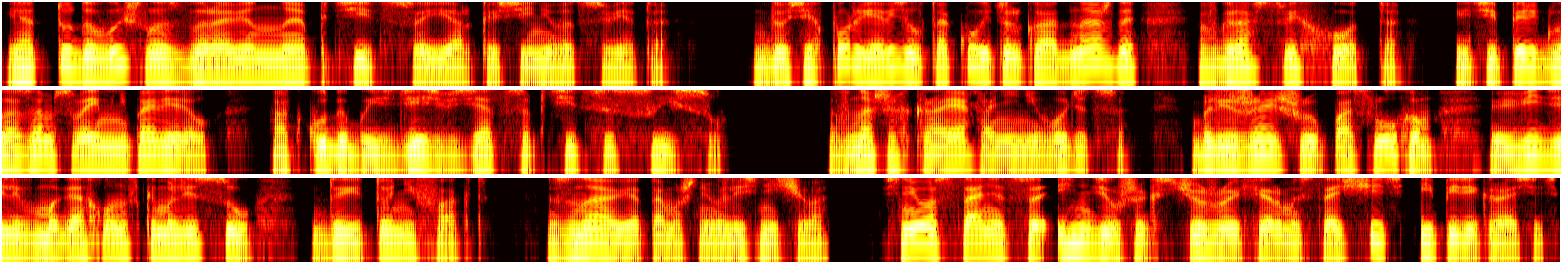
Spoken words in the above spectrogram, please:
и оттуда вышла здоровенная птица ярко-синего цвета. До сих пор я видел такую только однажды в графстве Хотта, и теперь глазам своим не поверил, откуда бы здесь взяться птицы сысу. В наших краях они не водятся. Ближайшую, по слухам, видели в Магахонском лесу, да и то не факт. Знаю я тамошнего лесничего. С него станется индюшек с чужой фермы стащить и перекрасить,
